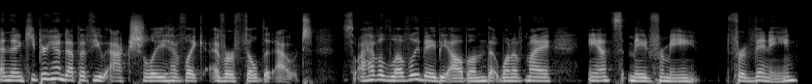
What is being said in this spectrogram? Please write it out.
And then keep your hand up if you actually have like ever filled it out. So i have a lovely baby album that one of my aunts made for me for vinny.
